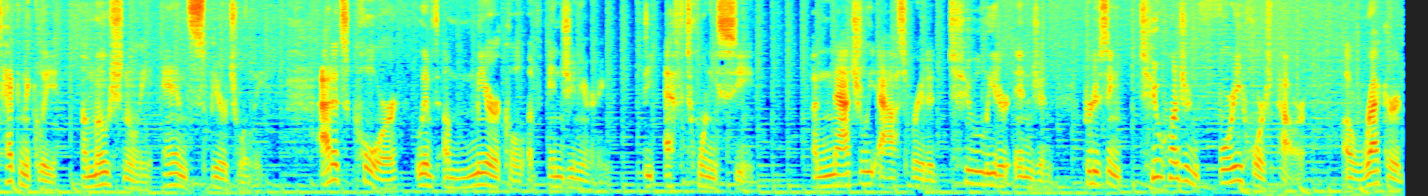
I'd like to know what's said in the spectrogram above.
technically, emotionally, and spiritually. At its core lived a miracle of engineering the F 20C, a naturally aspirated 2 liter engine producing 240 horsepower, a record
